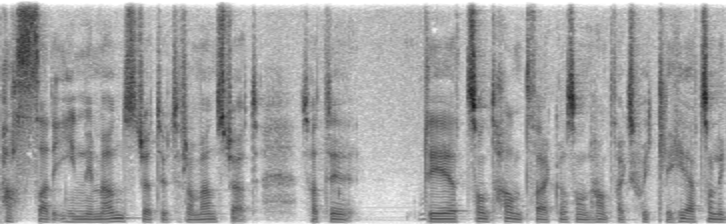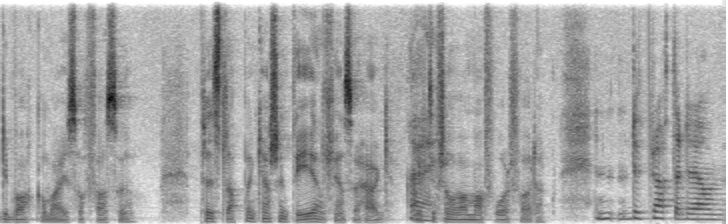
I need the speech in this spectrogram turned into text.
passad in i mönstret utifrån mönstret. Så att det, det är ett sånt hantverk och en sån hantverksskicklighet som ligger bakom varje soffa. Så prislappen kanske inte är egentligen så hög Nej. utifrån vad man får för den. Du pratade om,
